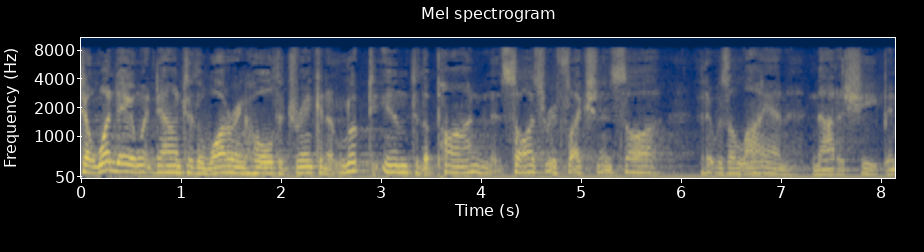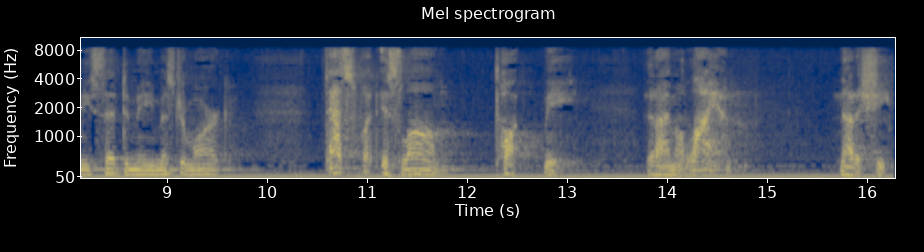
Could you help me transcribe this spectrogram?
Till one day it went down to the watering hole to drink, and it looked into the pond, and it saw its reflection and saw that it was a lion, not a sheep. And he said to me, Mr. Mark, that's what Islam taught me, that I'm a lion, not a sheep.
